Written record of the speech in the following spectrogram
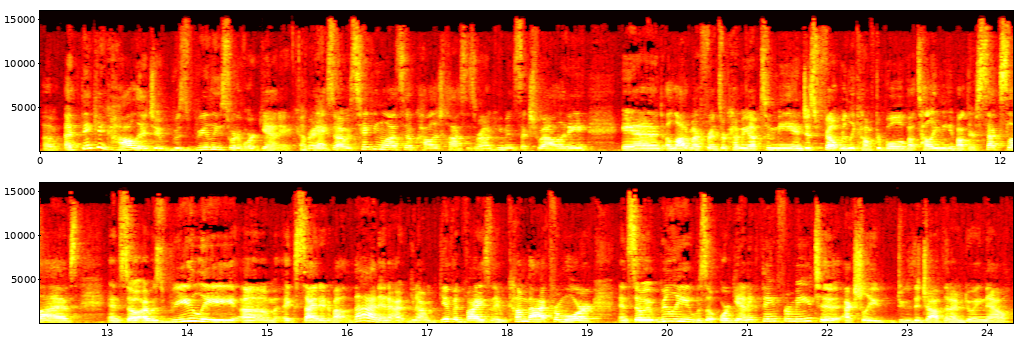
um, I think in college it was really sort of organic, Okay. right? So I was taking lots of college classes around human sexuality, and a lot of my friends were coming up to me and just felt really comfortable about telling me about their sex lives. And so I was really um, excited about that, and I, you know, I would give advice, and they would come back for more. And so it really was an organic thing for me to actually do the job that I'm doing now.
